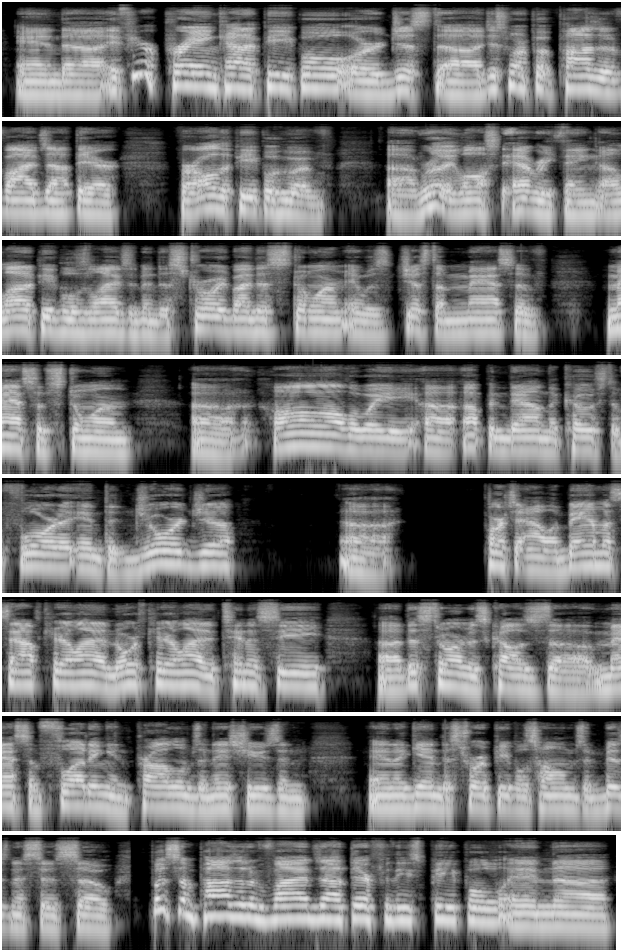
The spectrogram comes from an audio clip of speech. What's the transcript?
And uh, if you're a praying kind of people or just uh, just want to put positive vibes out there for all the people who have uh, really lost everything. A lot of people's lives have been destroyed by this storm. It was just a massive, massive storm, uh, all the way up and down the coast of Florida into Georgia, uh, parts of Alabama, South Carolina, North Carolina, Tennessee. Uh, this storm has caused uh, massive flooding and problems and issues and and again destroyed people's homes and businesses. So put some positive vibes out there for these people and uh,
